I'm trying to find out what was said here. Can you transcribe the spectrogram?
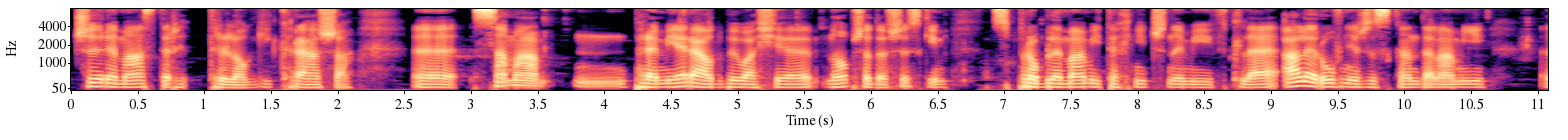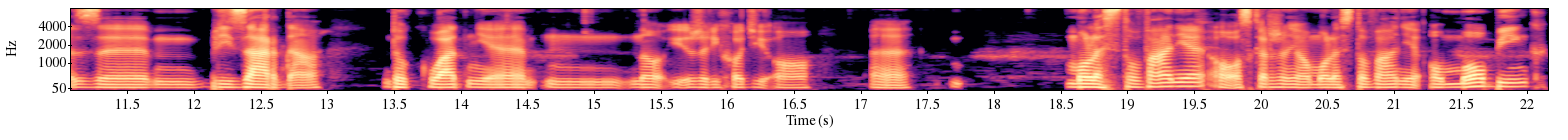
czy remaster trylogii Crasha. E, sama mm, premiera odbyła się no, przede wszystkim z problemami technicznymi w tle, ale również ze skandalami z mm, Blizzarda. Dokładnie, mm, no, jeżeli chodzi o e, molestowanie, o oskarżenia o molestowanie, o mobbing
